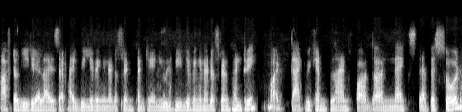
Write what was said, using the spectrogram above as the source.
after we realize that i'll be living in a different country and you will be living in a different country. But that we can plan for the next episode.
